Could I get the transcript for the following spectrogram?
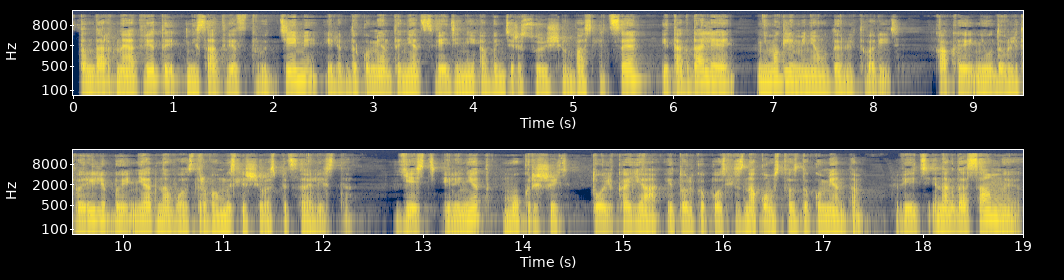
Стандартные ответы не соответствуют теме или в документы нет сведений об интересующем вас лице и так далее не могли меня удовлетворить, как и не удовлетворили бы ни одного здравомыслящего специалиста. Есть или нет мог решить только я и только после знакомства с документом, ведь иногда самые,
